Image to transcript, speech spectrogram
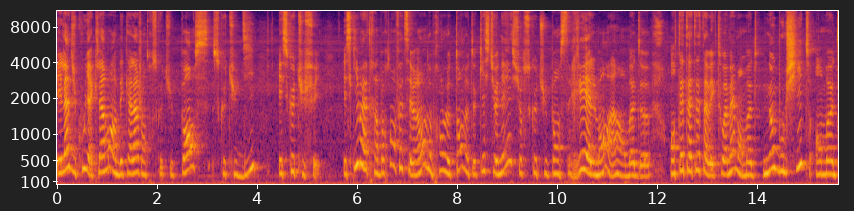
Et là, du coup, il y a clairement un décalage entre ce que tu penses, ce que tu dis et ce que tu fais. Et ce qui va être important, en fait, c'est vraiment de prendre le temps de te questionner sur ce que tu penses réellement, hein, en mode euh, en tête à tête avec toi-même, en mode no bullshit, en mode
